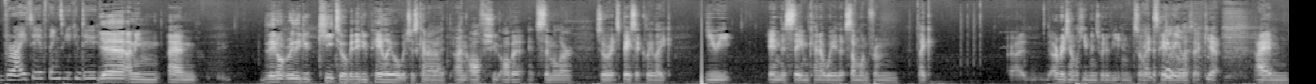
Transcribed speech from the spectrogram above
variety of things you can do. yeah, I mean, um, they don't really do keto, but they do paleo, which is kind of a, an offshoot of it. It's similar, so it's basically like you eat in the same kind of way that someone from like uh, original humans would have eaten. So like the paleo. Paleolithic, yeah. Um,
